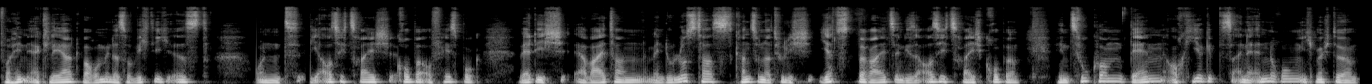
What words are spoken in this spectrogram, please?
vorhin erklärt, warum mir das so wichtig ist. Und die Aussichtsreich-Gruppe auf Facebook werde ich erweitern. Wenn du Lust hast, kannst du natürlich jetzt bereits in diese Aussichtsreich-Gruppe hinzukommen, denn auch hier gibt es eine Änderung. Ich möchte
